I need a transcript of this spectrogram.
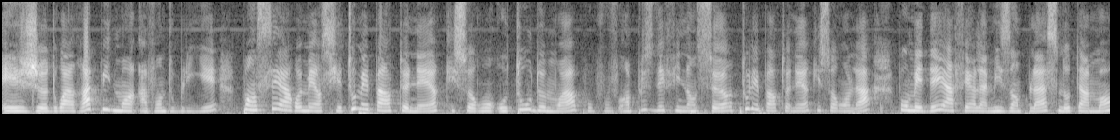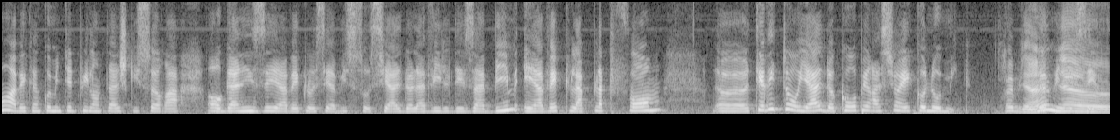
Et je dois rapidement, avant d'oublier, penser à remercier tous mes partenaires qui seront autour de moi, pour, en plus des financeurs, tous les partenaires qui seront là pour m'aider à faire la mise en place, notamment avec un comité de pilotage qui sera organisé avec le service social de la ville des Abîmes et avec la plateforme euh, territoriale de coopération économique. Très bien. bien euh,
